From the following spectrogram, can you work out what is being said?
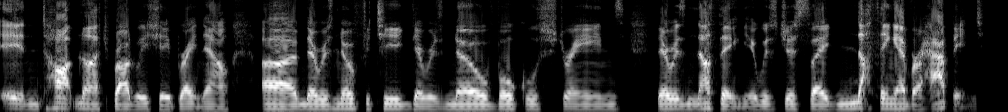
in top notch Broadway shape right now. Um, there was no fatigue, there was no vocal strains, there was nothing. It was just like nothing ever happened.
